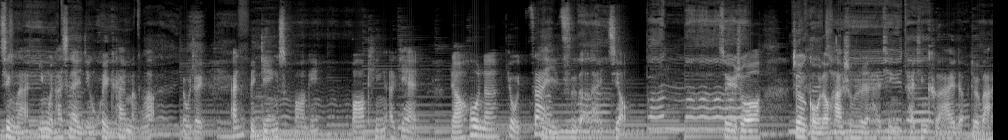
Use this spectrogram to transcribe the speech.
进来，因为他现在已经会开门了，对不对？And begins barking，barking again。然后呢，又再一次的来叫，所以说这个狗的话是不是还挺还挺可爱的，对吧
